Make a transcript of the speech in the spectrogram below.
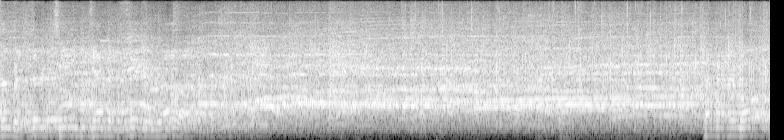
Number 13, Devin Figueroa. Coming in the ball.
